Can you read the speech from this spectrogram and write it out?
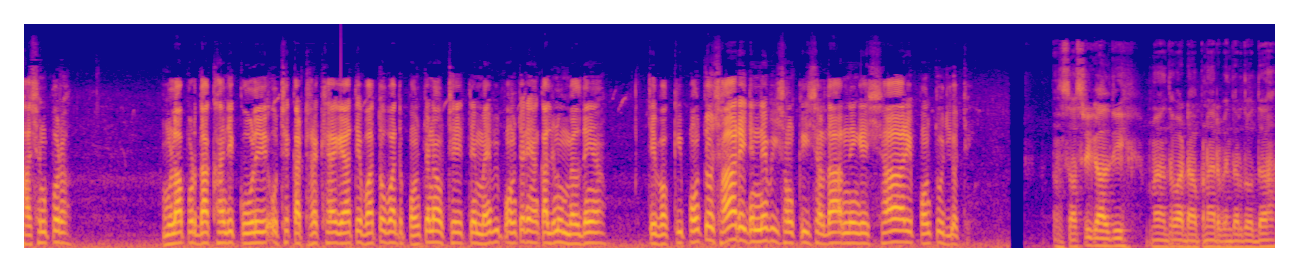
ਹਾਸਨਪੁਰ ਮੁਲਾਪੁਰ ਦਾਖਾਂ ਦੇ ਕੋਲੇ ਉੱਥੇ ਇਕੱਠ ਰੱਖਿਆ ਗਿਆ ਤੇ ਵੱਧ ਤੋਂ ਵੱਧ ਪਹੁੰਚਣਾ ਉੱਥੇ, ਤੇ ਮੈਂ ਵੀ ਪਹੁੰਚ ਰਿਹਾ ਕੱਲ ਨੂੰ ਮਿਲਦੇ ਆ ਤੇ ਬਾਕੀ ਪਹੁੰਚੋ ਸਾਰੇ ਜਿੰਨੇ ਵੀ ਸ਼ੌਂਕੀ ਸਰਦਾਰ ਨੇਗੇ ਸਾਰੇ ਪਹੁੰਚੋ ਜੀ ਉੱਥੇ। ਸਤਿ ਸ੍ਰੀ ਅਕਾਲ ਜੀ ਮੈਂ ਤੁਹਾਡਾ ਆਪਣਾ ਰਵਿੰਦਰ ਦੋਦਾ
